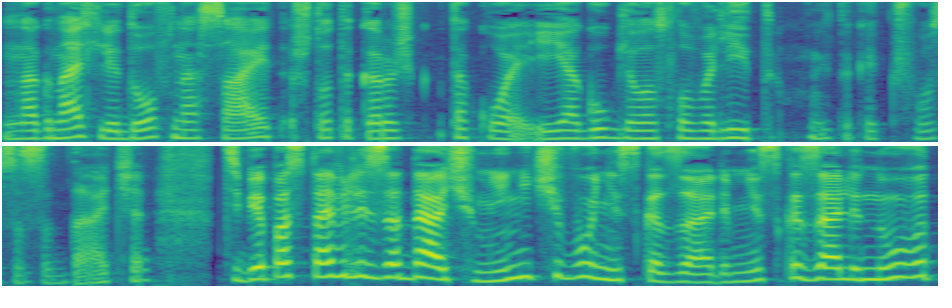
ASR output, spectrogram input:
нагнать лидов на сайт, что-то, короче, такое. И я гуглила слово лид. И такая, что за задача? Тебе поставили задачу, мне ничего не сказали. Мне сказали, ну вот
